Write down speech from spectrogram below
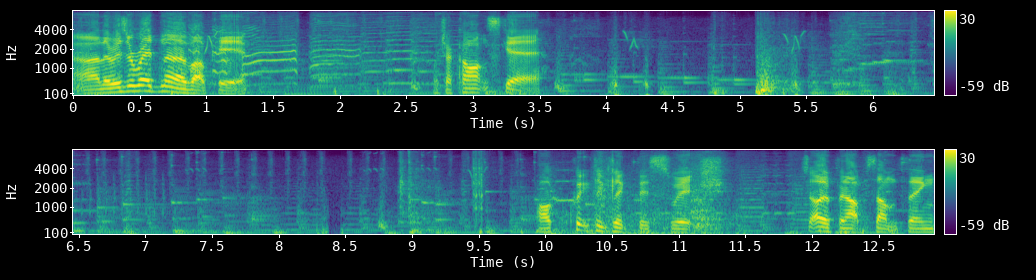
Uh, there is a red nerve up here, which I can't scare. I'll quickly click this switch to open up something.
